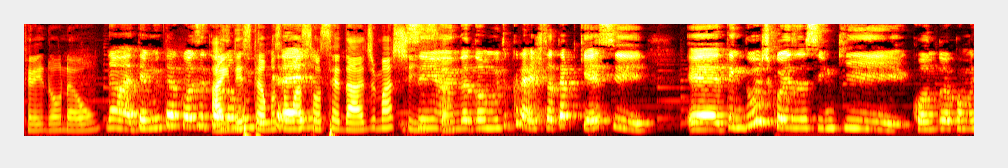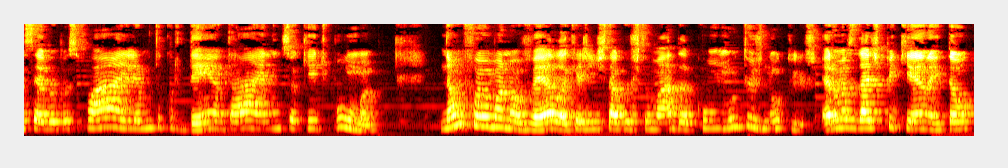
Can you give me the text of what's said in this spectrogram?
Querendo ou não. Não, é, tem muita coisa que eu Ainda estamos crédito. numa sociedade machista. Sim, eu ainda dou muito crédito. Até porque esse. É, tem duas coisas assim que quando eu comecei a ver a pessoa falar, ah, ele é muito crudento, ah, ele não sei o que, tipo, uma não foi uma novela que a gente está acostumada com muitos núcleos. Era uma cidade pequena, então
